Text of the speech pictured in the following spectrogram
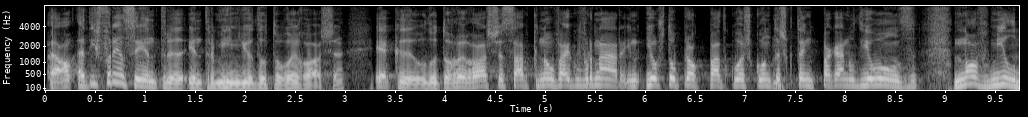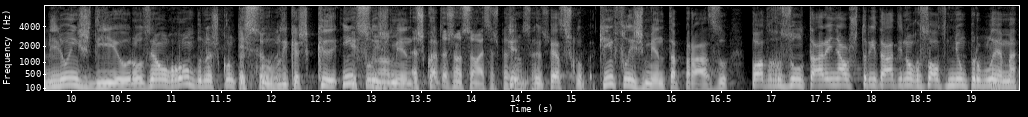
A diferença entre, entre mim e o Dr. Rui Rocha é que o Dr. Rui Rocha sabe que não vai governar. Eu estou preocupado com as contas que tenho que pagar no dia 11. 9 mil bilhões de euros é um rombo nas contas isso, públicas que, infelizmente... Não, as contas não são essas, Pedro que, Peço desculpa. Que, infelizmente, a prazo pode resultar em austeridade e não resolve nenhum problema.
